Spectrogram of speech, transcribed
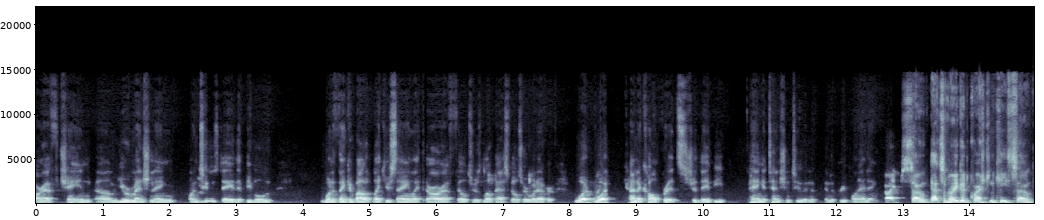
RF chain um, you were mentioning on mm-hmm. Tuesday that people want to think about, like you're saying, like their RF filters, low pass filter, whatever. What what kind of culprits should they be paying attention to in the, in the pre-planning? Right. So that's a very good question, Keith. So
